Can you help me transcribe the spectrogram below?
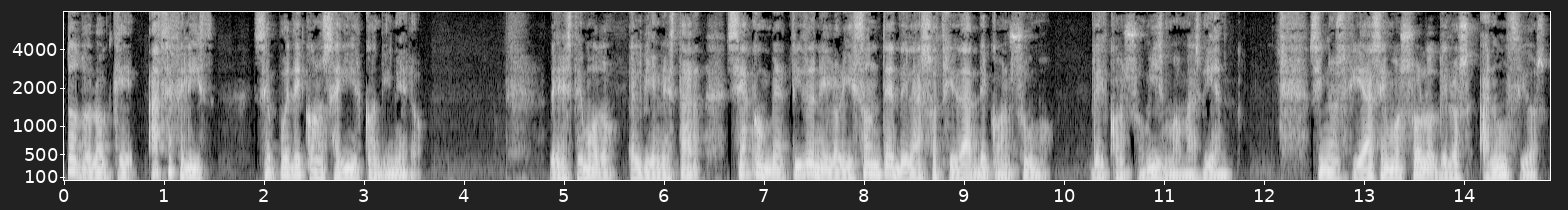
todo lo que hace feliz se puede conseguir con dinero. De este modo, el bienestar se ha convertido en el horizonte de la sociedad de consumo, del consumismo más bien. Si nos fiásemos solo de los anuncios,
